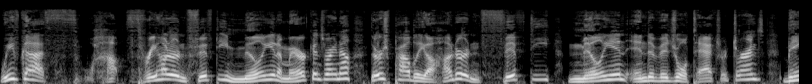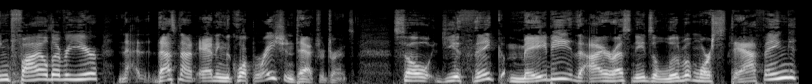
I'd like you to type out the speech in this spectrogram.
We've got 350 million Americans right now. There's probably 150 million individual tax returns being filed every year. That's not adding the corporation tax returns. So do you think maybe the IRS needs a little bit more staffing?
